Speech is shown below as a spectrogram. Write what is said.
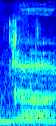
Thunder!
